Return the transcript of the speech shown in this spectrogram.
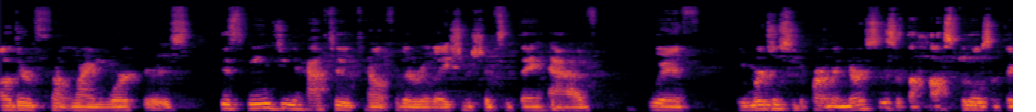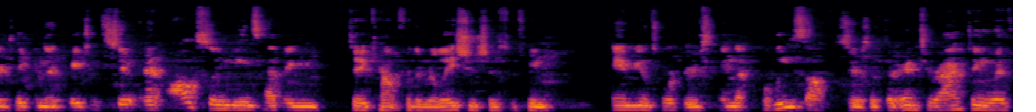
other frontline workers, this means you have to account for the relationships that they have with emergency department nurses at the hospitals that they're taking their patients to. And it also means having to account for the relationships between ambulance workers and the police officers that they're interacting with,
